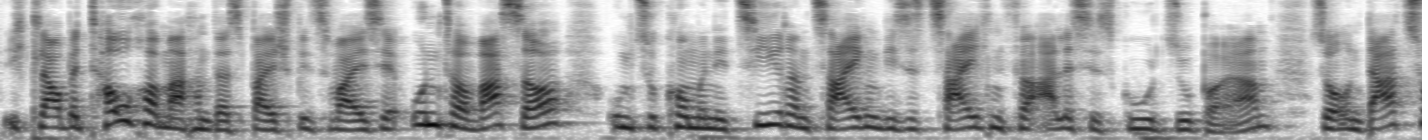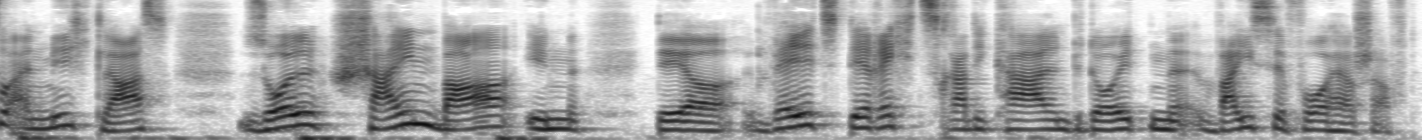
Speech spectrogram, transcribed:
Ich glaube, Taucher machen das beispielsweise unter Wasser, um zu kommunizieren, zeigen dieses Zeichen für alles ist gut, super, ja. So, und dazu ein Milchglas soll scheinbar in der Welt der Rechtsradikalen bedeuten weiße Vorherrschaft.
